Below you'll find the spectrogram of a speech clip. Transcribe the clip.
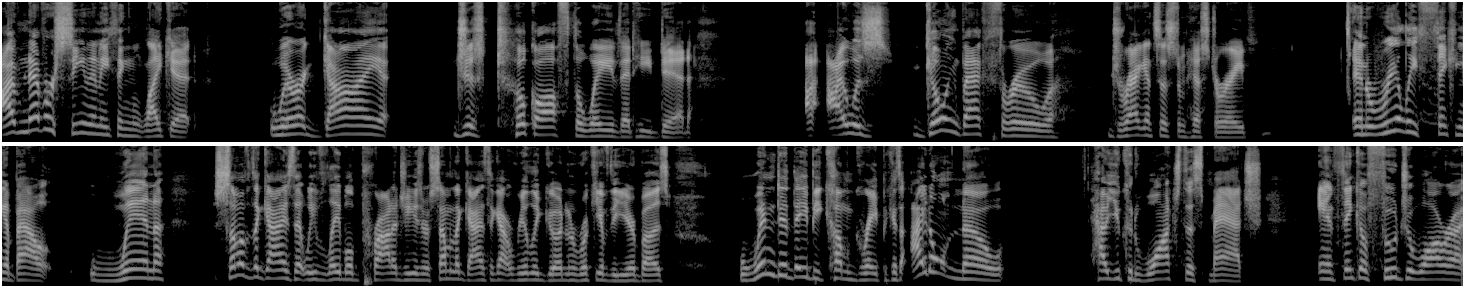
I've never seen anything like it where a guy just took off the way that he did. I, I was going back through Dragon System history and really thinking about when some of the guys that we've labeled prodigies or some of the guys that got really good in Rookie of the Year buzz, when did they become great? Because I don't know how you could watch this match and think of Fujiwara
